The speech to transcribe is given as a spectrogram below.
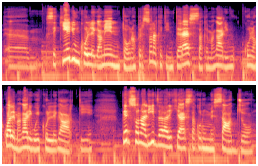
ehm, se chiedi un collegamento a una persona che ti interessa, che magari, con la quale magari vuoi collegarti, personalizza la richiesta con un messaggio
